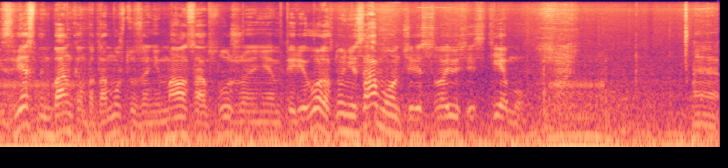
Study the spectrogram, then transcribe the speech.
известным банком, потому что занимался обслуживанием переводов. Ну, не сам он, через свою систему э,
